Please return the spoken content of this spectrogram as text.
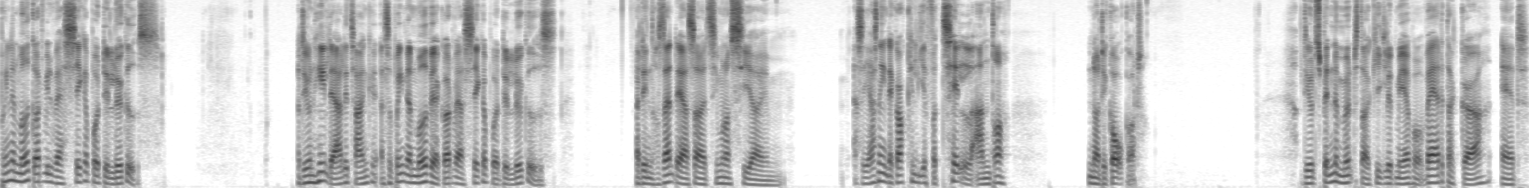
på en eller anden måde godt ville være sikker på, at det lykkedes. Og det er jo en helt ærlig tanke. Altså på en eller anden måde vil jeg godt være sikker på, at det lykkedes. Og det interessante er så, at Simon også siger, øhm, altså jeg er sådan en, der godt kan lide at fortælle andre, når det går godt. Det er jo et spændende mønster at kigge lidt mere på. Hvad er det, der gør, at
